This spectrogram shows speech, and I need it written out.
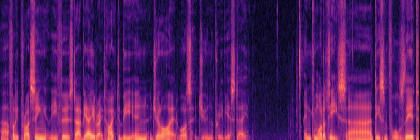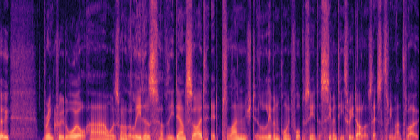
uh, fully pricing the first RBA rate hike to be in July. It was June the previous day. In commodities, uh, decent falls there too. Brent crude oil uh, was one of the leaders of the downside. It plunged 11.4% to $73. That's a three month low.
